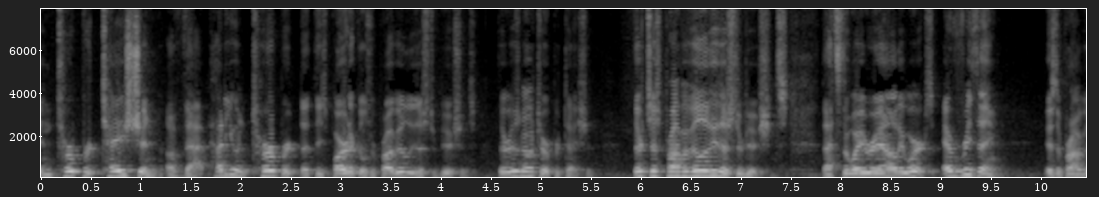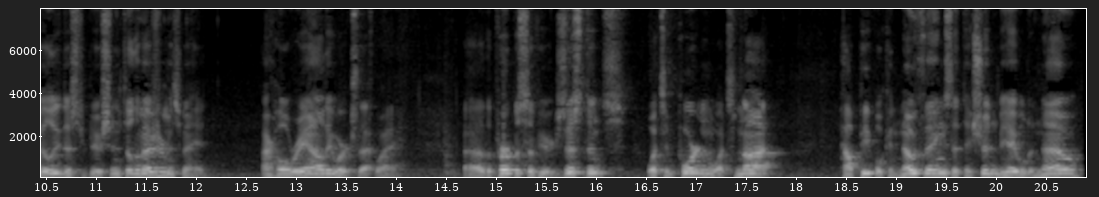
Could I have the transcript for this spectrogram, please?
interpretation of that. How do you interpret that these particles are probability distributions? There is no interpretation. They're just probability distributions. That's the way reality works. Everything is a probability distribution until the measurement's made. Our whole reality works that way. Uh, the purpose of your existence, what's important, what's not, how people can know things that they shouldn't be able to know,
